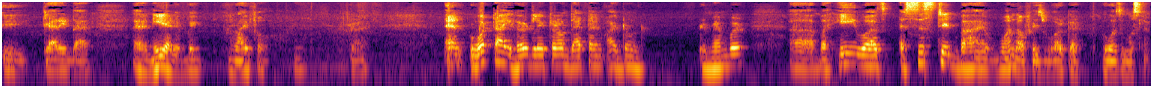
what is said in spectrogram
he carried that, and he had a big rifle. Right. And what I heard later on that time, I don't remember, uh, but he was assisted by one of his worker who was a Muslim.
